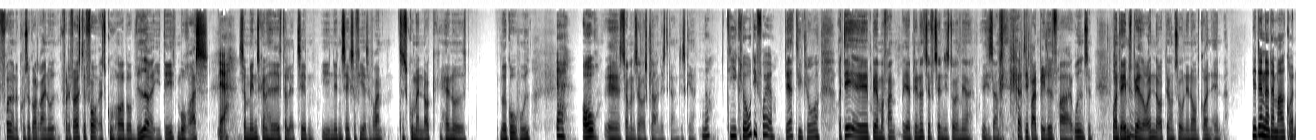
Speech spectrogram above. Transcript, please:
frøerne kunne så godt regne ud, for det første for at skulle hoppe videre i det moras, ja. som menneskerne havde efterladt til dem i 1986 og frem, så skulle man nok have noget, noget god hud. Ja. Og øh, så er man så også klar næste gang, det sker. Nå, de er kloge, de frøer. Ja, de er klogere. Og det øh, bærer mig frem. Jeg bliver nødt til at fortælle en historie mere sammen. det er bare et billede fra Odense, hvor en dame mm. spærrede øjnene op, da hun så en enorm grøn and. Ja, den er da meget grøn.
